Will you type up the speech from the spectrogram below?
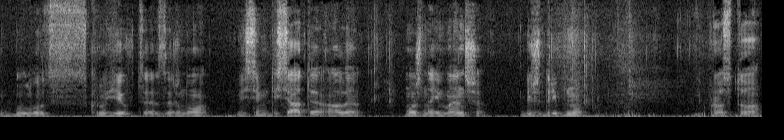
було з кругів, це зерно 80, але можна і менше, більш дрібну. І просто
